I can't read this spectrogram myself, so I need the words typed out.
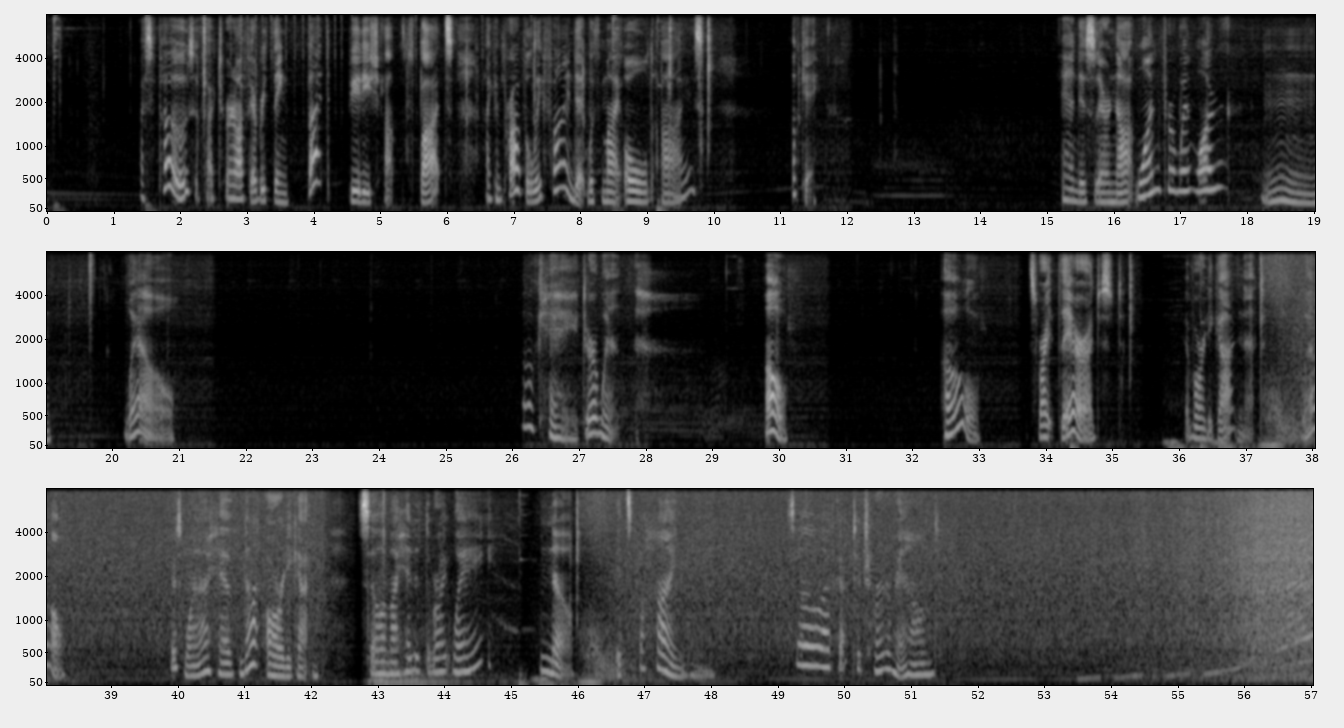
I suppose if I turn off everything but beauty shop spots, I can probably find it with my old eyes. Okay. And is there not one for Wentwater? Hmm. Well. Okay, Derwent. Oh. Oh. It's right there. I just have already gotten it. Well, there's one I have not already gotten. So am I headed the right way? No, it's behind me. So I've got to turn around.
